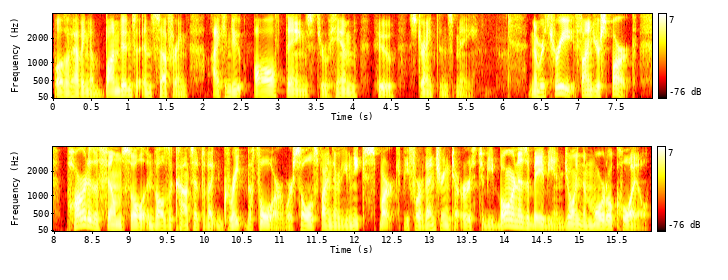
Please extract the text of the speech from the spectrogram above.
both of having abundance and suffering. I can do all things through him who strengthens me. Number three, find your spark. Part of the film Soul involves the concept of a great before, where souls find their unique spark before venturing to Earth to be born as a baby and join the mortal coil.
